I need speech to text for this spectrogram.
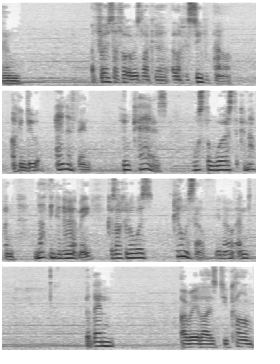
Um, at first, I thought it was like a like a superpower. I can do anything. Who cares? What's the worst that can happen? Nothing can hurt me because I can always kill myself, you know. And but then I realised you can't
